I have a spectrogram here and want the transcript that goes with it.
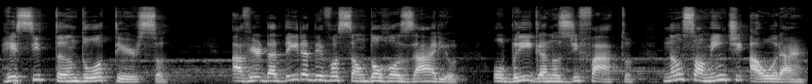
recitando o terço. A verdadeira devoção do rosário obriga-nos de fato não somente a orar,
